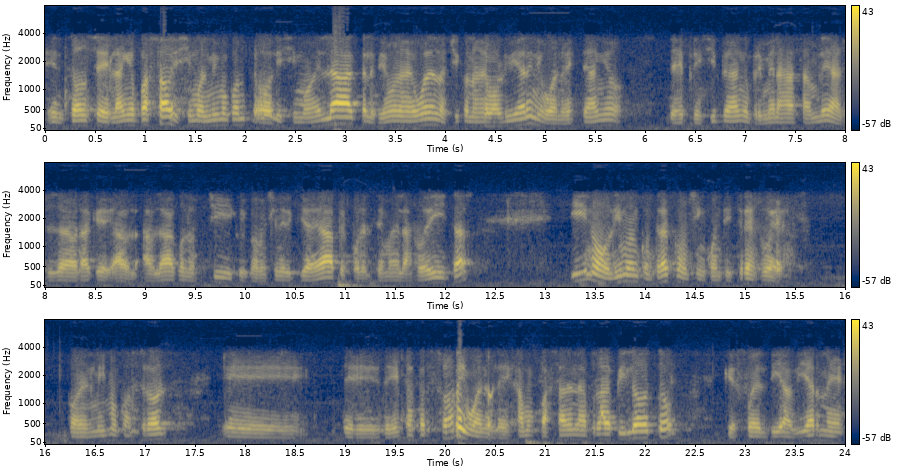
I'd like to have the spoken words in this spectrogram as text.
entonces el año pasado hicimos el mismo control, hicimos el acta, le pedimos que nos devuelvan, los chicos nos devolvieron y bueno, este año, desde el principio de año, primeras asambleas, yo ya la verdad que hablaba con los chicos y comisión directiva de APES por el tema de las rueditas y nos volvimos a encontrar con 53 ruedas, con el mismo control eh, de, de esta persona y bueno, le dejamos pasar en la prueba de piloto que fue el día viernes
